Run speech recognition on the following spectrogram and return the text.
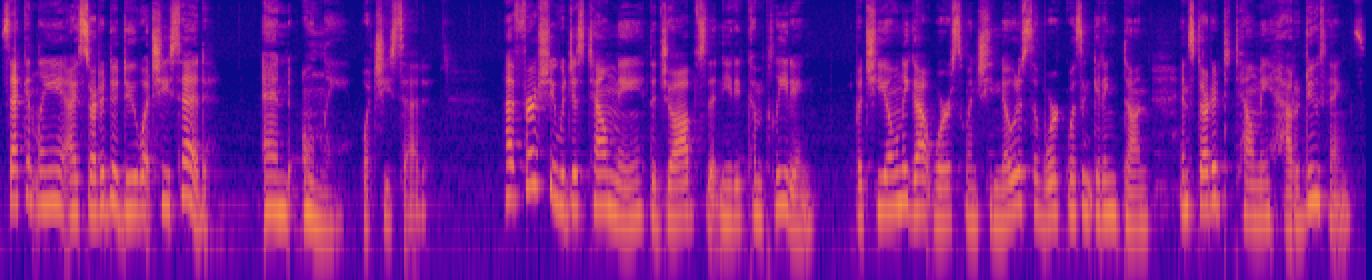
Secondly, I started to do what she said, and only what she said. At first, she would just tell me the jobs that needed completing, but she only got worse when she noticed the work wasn't getting done and started to tell me how to do things.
